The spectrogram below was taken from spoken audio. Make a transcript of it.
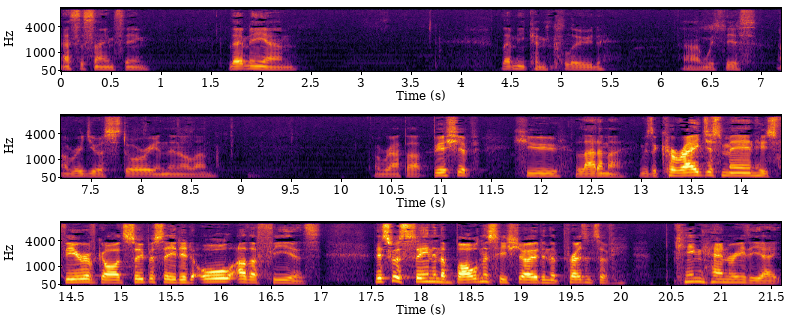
That's the same thing. Let me, um, let me conclude uh, with this. I'll read you a story and then I'll, um, I'll wrap up. Bishop Hugh Latimer was a courageous man whose fear of God superseded all other fears. This was seen in the boldness he showed in the presence of King Henry VIII.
